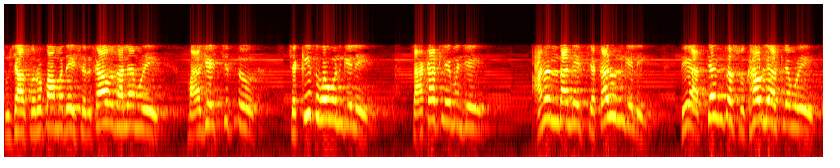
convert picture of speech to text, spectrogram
तुझ्या स्वरूपामध्ये शिरकाव झाल्यामुळे माझे चित्त चकित होऊन गेले. चाकाटले म्हणजे आनंदाने चकाळून गेले. ते अत्यंत सुखावले असल्यामुळे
